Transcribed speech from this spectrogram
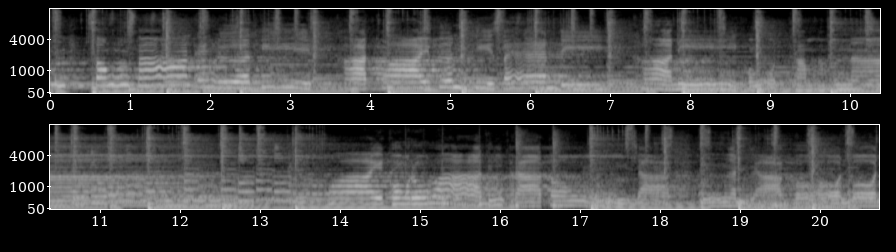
นสงสารเองเหลือที่ ขาดควายเพื่อนที่แสนดีข้านี้คงอดทำนาควายคงรู้ว่าถึงคราต้องจากเหมือนบอน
